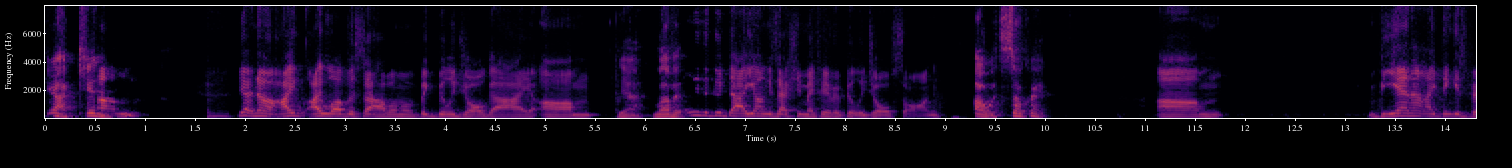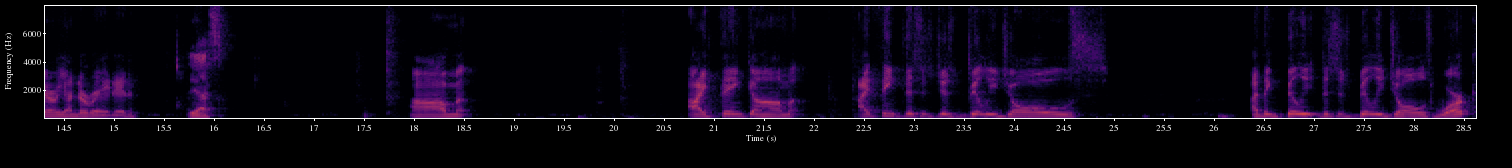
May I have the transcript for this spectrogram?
You're not kidding. Um. Yeah, no, I I love this album. I'm a big Billy Joel guy. Um, yeah, love it. only the Good Die Young is actually my favorite Billy Joel song. Oh, it's so great. Um, Vienna, I think, is very underrated. Yes. Um, I think um, I think this is just Billy Joel's. I think Billy, this is Billy Joel's work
